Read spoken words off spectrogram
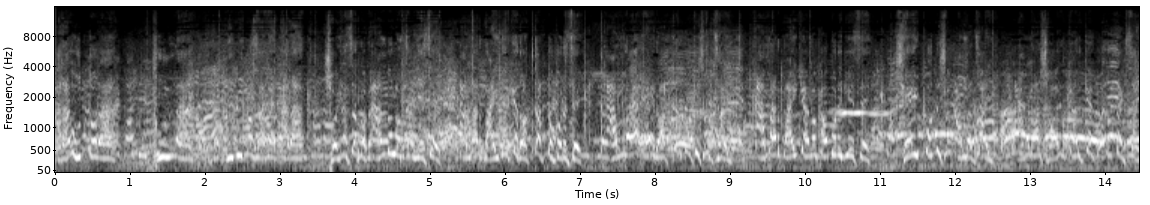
তারা উত্তরা, খুলনা, বিভিন্ন জায়গায় তারা স্বৈরাচারভাবে আন্দোলন চালিয়েছে, আমার বাইদেরকে রক্তাক্ত করেছে। আমরা এই রক্তের প্রতিশোধ চাই, আমার ভাই কেন কবরে গিয়েছে? সেই প্রতিশোধ আমরা চাই, আমরা সরকারকে পদত্যাগ চাই।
